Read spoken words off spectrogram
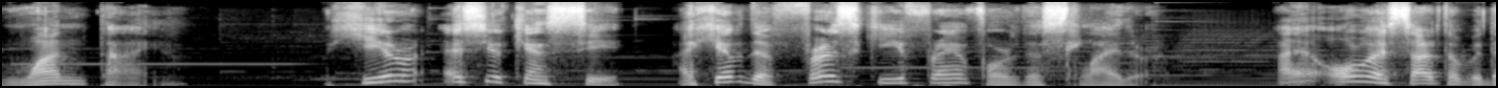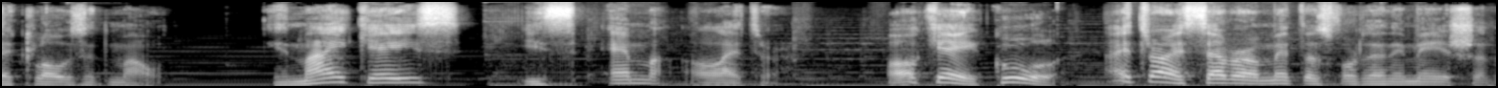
one time. Here, as you can see, I have the first keyframe for the slider. I always start with the closed mouth. In my case, it's M letter. Okay, cool. I try several methods for the animation.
